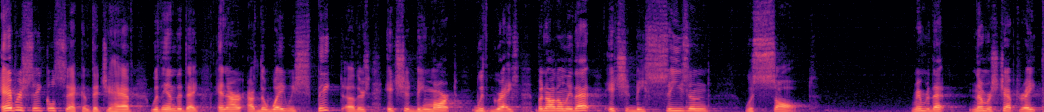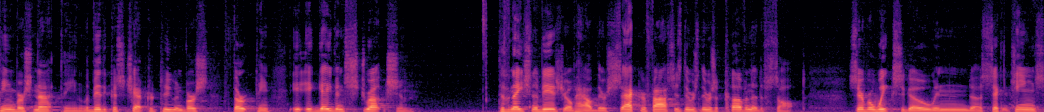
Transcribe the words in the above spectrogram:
every single second that you have within the day. And our, our, the way we speak to others, it should be marked with grace. But not only that, it should be seasoned with salt. Remember that Numbers chapter 18, verse 19, Leviticus chapter 2 and verse 13. It, it gave instruction to the nation of Israel of how their sacrifices, there was, there was a covenant of salt. Several weeks ago in uh, 2 Kings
